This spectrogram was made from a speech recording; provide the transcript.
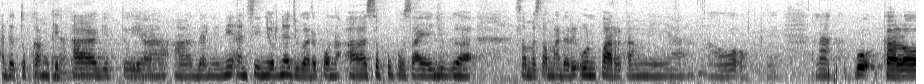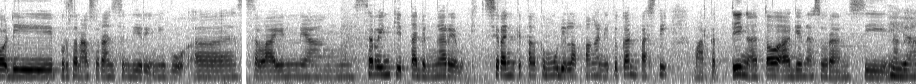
ada tukang kita gitu ya Ah, dan ini insinyurnya juga ada ah, sepupu saya juga sama-sama dari Unpar kami ya Oh oke. Nah, Bu, kalau di perusahaan asuransi sendiri nih, Bu, eh, selain yang sering kita dengar ya, sering kita temu di lapangan itu kan pasti marketing atau agen asuransi. Nah, Iya.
